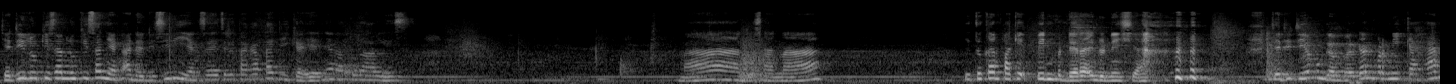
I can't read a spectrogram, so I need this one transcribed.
jadi lukisan-lukisan yang ada di sini yang saya ceritakan tadi gayanya naturalis. Nah di sana itu kan pakai pin bendera Indonesia. Jadi dia menggambarkan pernikahan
